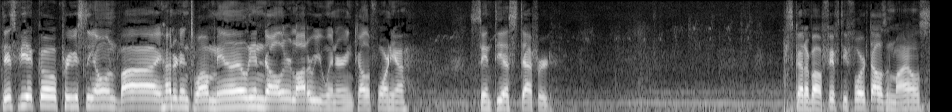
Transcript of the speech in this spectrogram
This vehicle previously owned by $112 million lottery winner in California, Cynthia Stafford. It's got about 54,000 miles.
